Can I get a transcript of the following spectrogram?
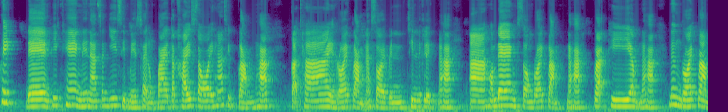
พริกแดงพริกแห้งนี่นะสัก 20 เม็ดใส่ลงไปตะไคร้ซอย 50 กรัมนะคะกระชายร้อยกรัมนะซอยเป็นชิ้นเล็กๆนะคะ หอมแดง 200 กรัมนะคะ กระเทียมนะคะ100 กรัม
